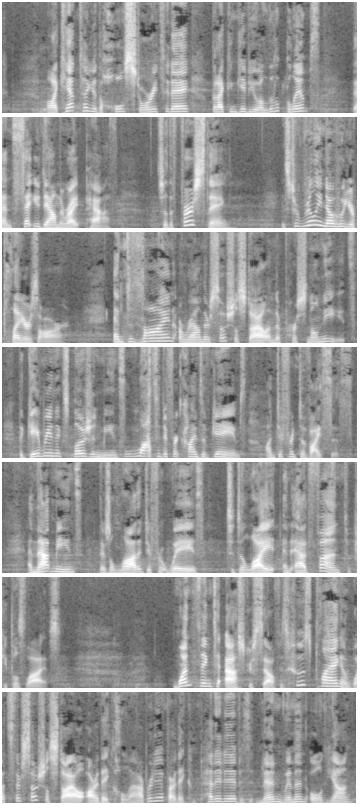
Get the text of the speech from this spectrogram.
Well, I can't tell you the whole story today, but I can give you a little glimpse and set you down the right path. So, the first thing is to really know who your players are and design around their social style and their personal needs. The Cambrian explosion means lots of different kinds of games on different devices. And that means there's a lot of different ways to delight and add fun to people's lives. One thing to ask yourself is who's playing and what's their social style? Are they collaborative? Are they competitive? Is it men, women, old, young?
